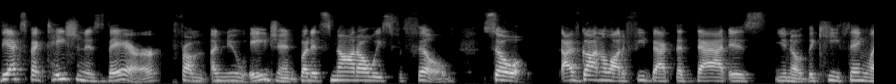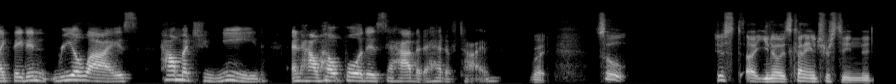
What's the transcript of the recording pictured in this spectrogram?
the expectation is there from a new agent, but it's not always fulfilled. So I've gotten a lot of feedback that that is, you know, the key thing. Like they didn't realize how much you need and how helpful it is to have it ahead of time. Right. So just, uh, you know, it's kind of interesting that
